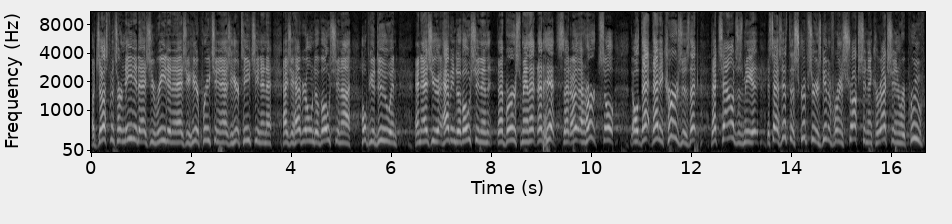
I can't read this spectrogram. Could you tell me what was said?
adjustments are needed as you read it and as you hear preaching and as you hear teaching and as you have your own devotion. I hope you do. And, and as you're having devotion in that verse, man, that, that hits, that, uh, that hurts. So oh, that, that encourages, that, that challenges me. It, it's as if the scripture is given for instruction and correction and reproof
